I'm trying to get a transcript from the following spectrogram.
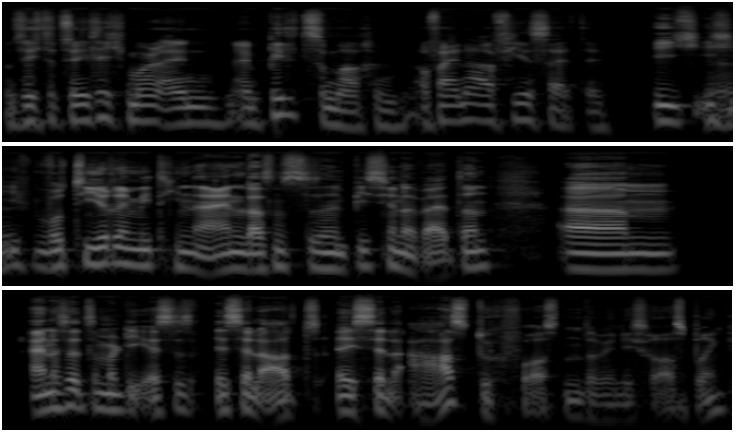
und sich tatsächlich mal ein, ein Bild zu machen auf einer A4-Seite. Ich, ich, ja. ich votiere mit hinein, lass uns das ein bisschen erweitern. Ähm, einerseits einmal die SLA, SLAs durchforsten, da will ich es rausbringen.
